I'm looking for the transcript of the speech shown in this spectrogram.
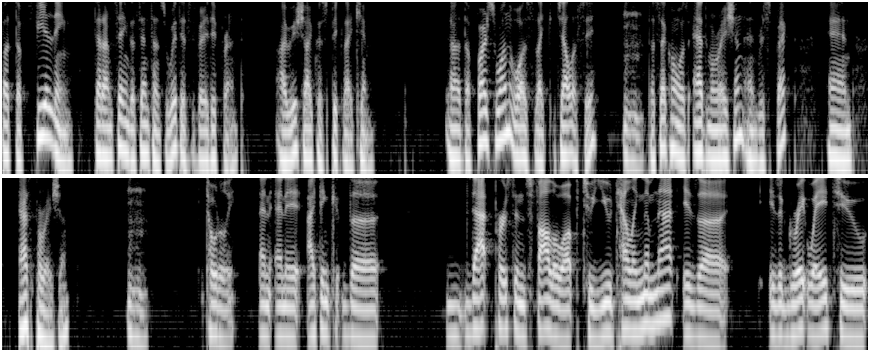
but the feeling that i'm saying the sentence with is very different. I wish i could speak like him. Uh, the first one was like jealousy. Mm-hmm. the second was admiration and respect. And aspiration. Mm-hmm. totally. And and it i think the that person's follow-up to you telling them that is a is a great way to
